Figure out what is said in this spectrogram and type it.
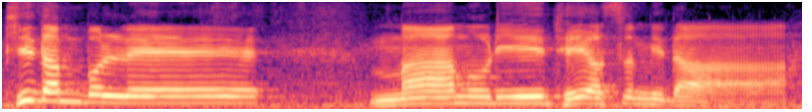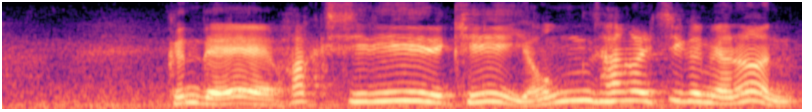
비단벌레 마무리 되었습니다. 근데 확실히 이렇게 영상을 찍으면은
